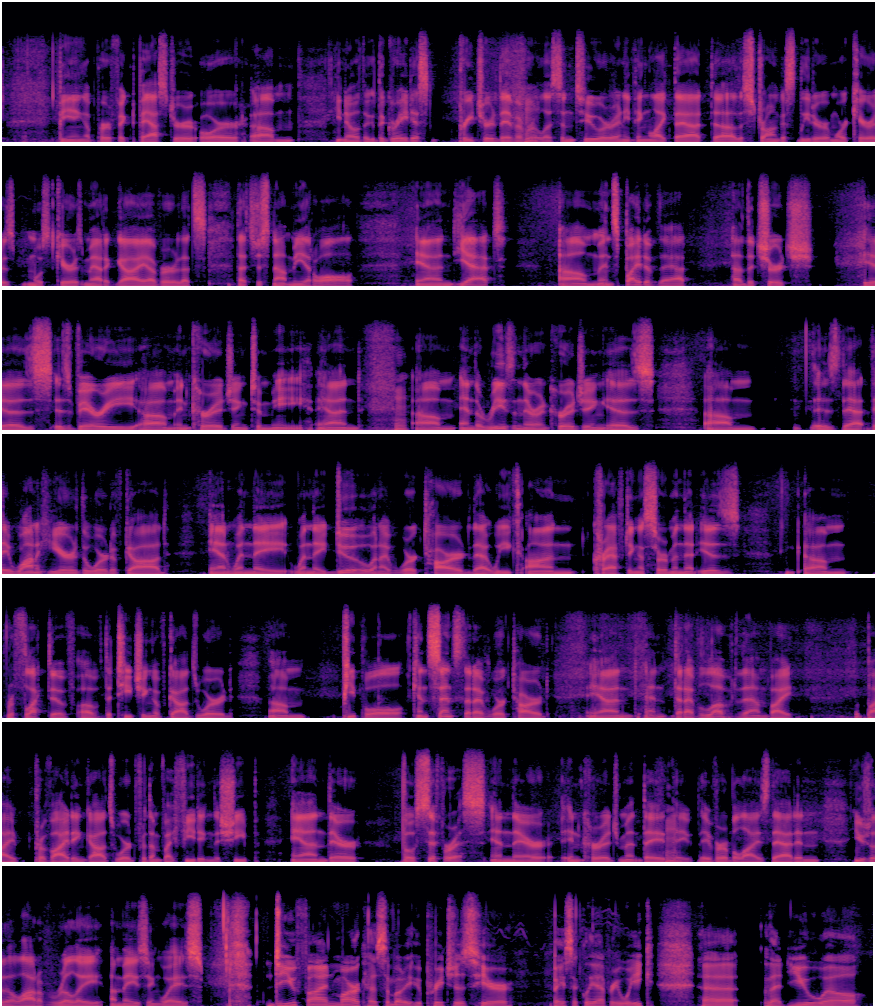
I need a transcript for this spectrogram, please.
being a perfect pastor or. Um, you know the, the greatest preacher they've ever listened to or anything like that. Uh, the strongest leader or more charis- most charismatic guy ever. That's that's just not me at all. And yet um, in spite of that uh, the church is is very um, encouraging to me. And um, and the reason they're encouraging is um, is that they want to hear the word of God and when they when they do and I've worked hard that week on crafting a sermon that is um, reflective of the teaching of God's word um, people can sense that I've worked hard and and that I've loved them by by providing God's word for them, by feeding the sheep, and they're vociferous in their encouragement. They they they verbalize that in usually a lot of really amazing ways. Do you find, Mark, as somebody who preaches here basically every week, uh, that you will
